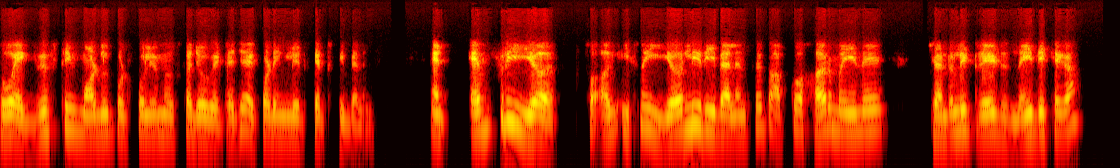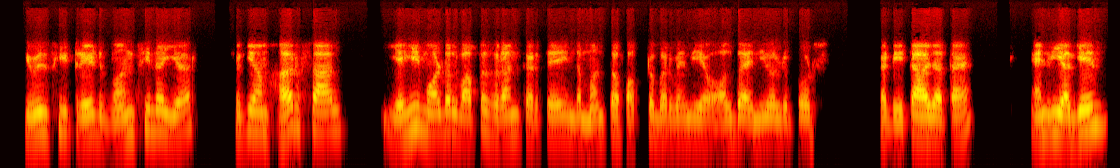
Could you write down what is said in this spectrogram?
तो एग्जिस्टिंग मॉडल पोर्टफोलियो में उसका जो वेटेज है accordingly it gets rebalance and every year तो इसमें ईयरली रीबैलेंस है तो आपको हर महीने जनरली ट्रेड नहीं दिखेगा। You will see trade once in a year क्योंकि हम हर साल यही मॉडल वापस रन करते हैं in the month of October when we all the annual reports का डेटा आ जाता है। And we again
